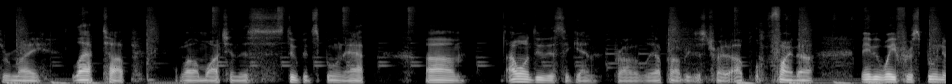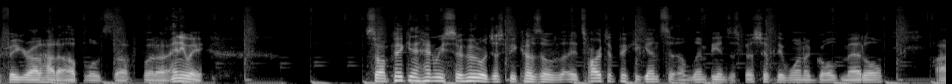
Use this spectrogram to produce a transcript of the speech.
through my laptop while I'm watching this stupid Spoon app. Um, I won't do this again. Probably, I'll probably just try to upload, find out, maybe wait for Spoon to figure out how to upload stuff. But uh, anyway, so I'm picking Henry Cejudo just because of it's hard to pick against the Olympians, especially if they won a gold medal. I,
